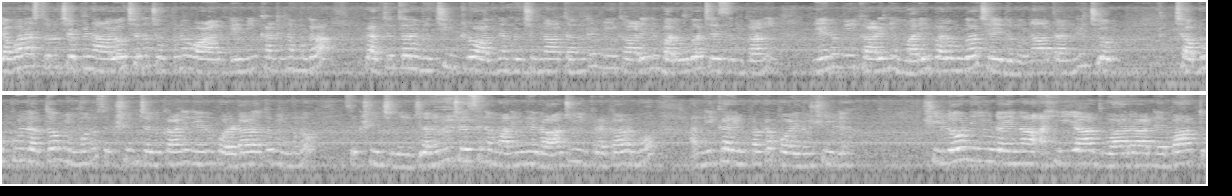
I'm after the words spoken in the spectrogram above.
యవనస్తులు చెప్పిన ఆలోచన చొప్పున వాటిని కఠినముగా ప్రత్యుత్తరం ఇచ్చి ఇంట్లో ఆజ్ఞాపించిన నా తండ్రి మీ కాడిని బరువుగా చేసింది కానీ నేను మీ కాడిని మరీ బరువుగా చేయదును. నా తండ్రి చొ చబుకులతో మిమ్మను శిక్షించను కానీ నేను కొరడాలతో మిమ్మను శిక్షించను. జనులు చేసిన మనవిని రాజు ఈ ప్రకారము అంగీకరింపకపోయిను. శిల షిలోనీయుడైన అహియా ద్వారా నెబాతు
